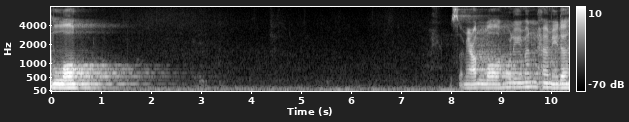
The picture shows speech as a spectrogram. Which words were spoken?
الله. سمع الله لمن حمده.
